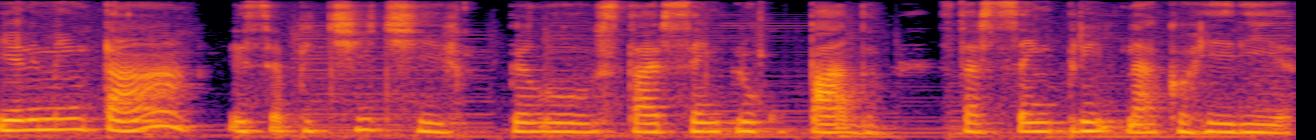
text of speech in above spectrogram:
e alimentar esse apetite pelo estar sempre ocupado, estar sempre na correria.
